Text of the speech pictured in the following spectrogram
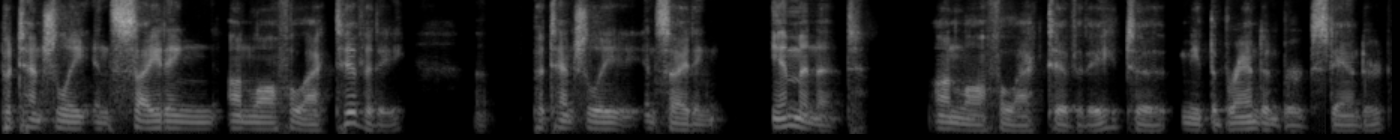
potentially inciting unlawful activity, uh, potentially inciting imminent unlawful activity to meet the Brandenburg standard,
